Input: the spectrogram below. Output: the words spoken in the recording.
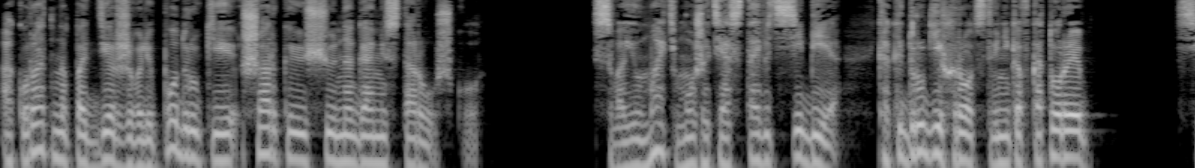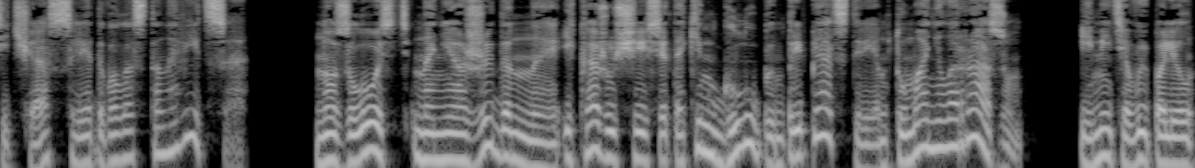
аккуратно поддерживали под руки шаркающую ногами старушку. «Свою мать можете оставить себе, как и других родственников, которые...» Сейчас следовало остановиться. Но злость на неожиданное и кажущееся таким глупым препятствием туманила разум, и Митя выпалил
